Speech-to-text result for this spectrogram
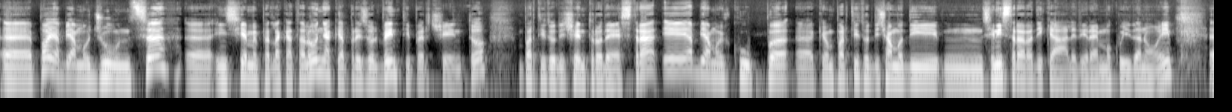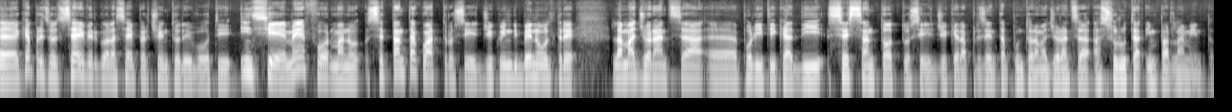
Eh, poi abbiamo Junts, eh, insieme per la Catalogna, che ha preso il 20%, un partito di centrodestra, e abbiamo il CUP, eh, che è un partito diciamo di mh, sinistra radicale, diremmo qui da noi, eh, che ha preso il 6,6% dei voti. Insieme formano 74 seggi, quindi ben oltre la maggioranza maggioranza eh, politica di 68 seggi che rappresenta appunto la maggioranza assoluta in Parlamento.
